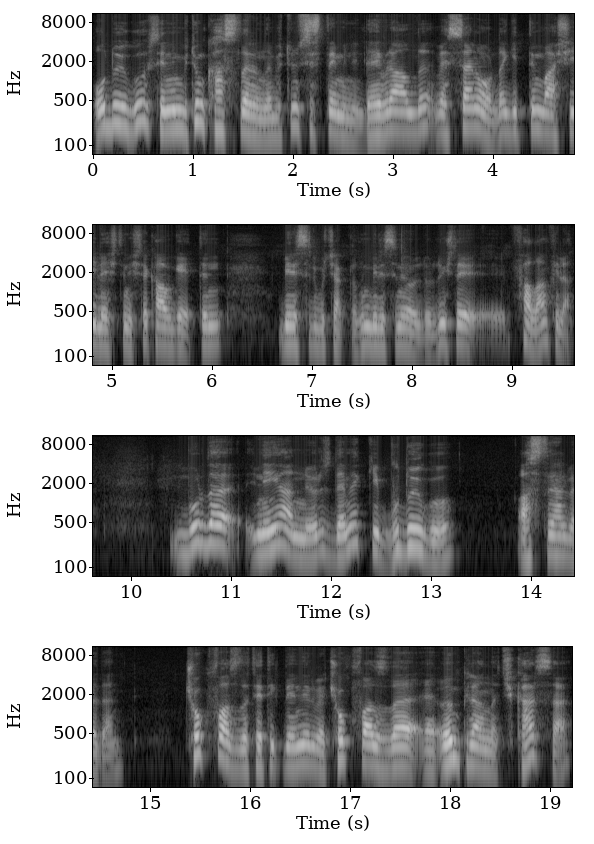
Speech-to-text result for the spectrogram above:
O duygu senin bütün kaslarını, bütün sistemini devraldı ve sen orada gittin vahşileştin işte kavga ettin. Birisini bıçakladın, birisini öldürdün işte falan filan. Burada neyi anlıyoruz? Demek ki bu duygu, astral beden, çok fazla tetiklenir ve çok fazla e, ön plana çıkarsa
